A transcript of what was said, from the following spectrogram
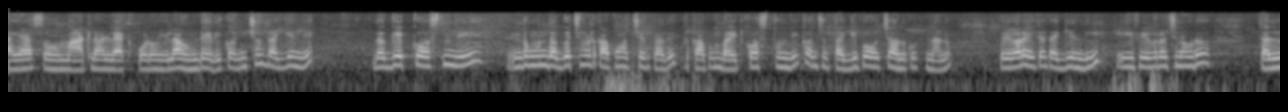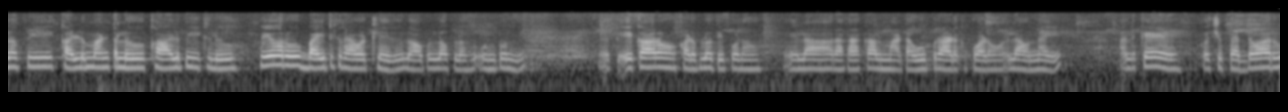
ఆయాసం మాట్లాడలేకపోవడం ఇలా ఉండేది. కొంచెం తగ్గింది. దగ్గు ఎక్కువ వస్తుంది. ఇంతకుముందు దగ్గు వచ్చినట్టు కపం వచ్చేది కాదు. ఇప్పుడు కపం బయటకు వస్తుంది. కొంచెం తగ్గిపోవచ్చు అనుకుంటున్నాను. ఫీవర్ అయితే తగ్గింది. ఈ ఫీవర్ వచ్చినప్పుడు తలనొప్పి కళ్ళు మంటలు కాళ్ళు పీకులు ఫీవరు బయటికి రావట్లేదు లోపల లోపల ఉంటుంది. ఏకారం కడుపులో తిప్పడం ఇలా రకరకాల మాట ఊపిరి ఆడకపోవడం ఇలా ఉన్నాయి. అందుకే కొంచెం పెద్దవారు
